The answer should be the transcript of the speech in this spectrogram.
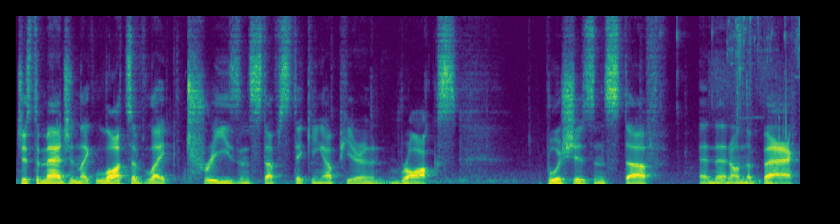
just imagine like lots of like trees and stuff sticking up here and rocks, bushes and stuff. And then on the back,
